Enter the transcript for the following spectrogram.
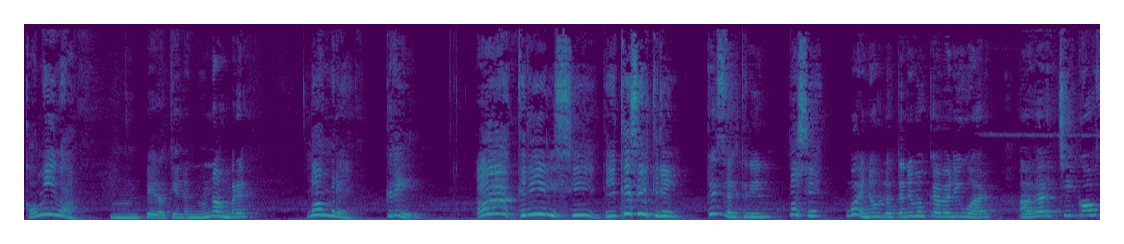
Comida. Mm, pero tienen un nombre. Nombre. Krill. Ah, krill, sí. ¿Y qué es el krill? ¿Qué es el krill? No sé. Bueno, lo tenemos que averiguar. A ver, chicos,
